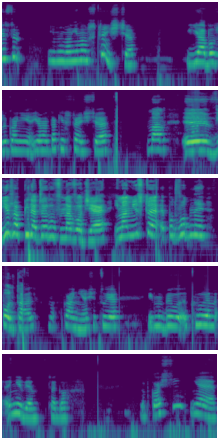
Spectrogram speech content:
jestem... Nie mam, nie mam szczęścia. Ja, Boże, kochani, ja mam takie szczęście. Mam wieża pillagerów na wodzie i mam jeszcze podwodny portal. No, kochani, ja się czuję jakbym był królem, nie wiem czego. Rzadkości? Nie.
